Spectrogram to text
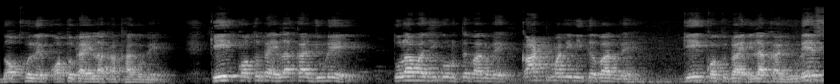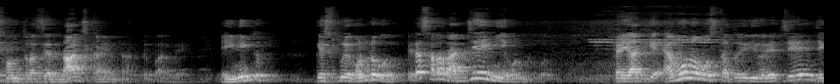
দখলে কতটা এলাকা থাকবে? কে কতটা এলাকা জুড়ে তোলাবাজি করতে পারবে, কাটমানি নিতে পারবে? কে কতটা এলাকা জুড়ে সন্ত্রাসের রাজ কায়েম রাখতে পারবে? এই নিয়েই তো কেশপুরে গন্ডগোল। এটা সারা রাজ্যে এই নিয়ে গন্ডগোল। তাই আজকে এমন অবস্থা তৈরি হয়েছে যে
